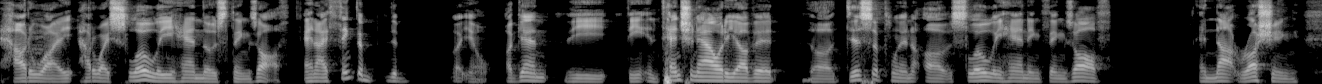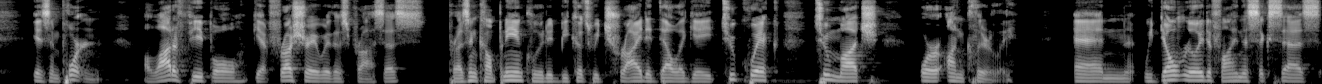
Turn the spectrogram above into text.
How do I how do I slowly hand those things off? And I think the the you know again the the intentionality of it, the discipline of slowly handing things off and not rushing is important. A lot of people get frustrated with this process, present company included, because we try to delegate too quick, too much, or unclearly. And we don't really define the success,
